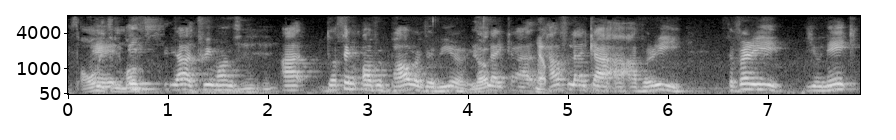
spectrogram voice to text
It's only uh, three months. yeah, three months. Mhm. Uh, doesn't overpower the beer. It's like a, Yep. have like a, a- a very it's a very unique.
